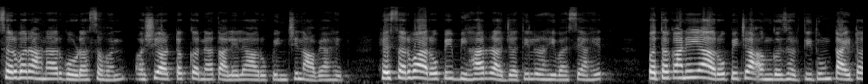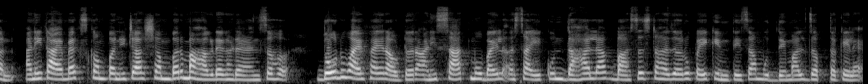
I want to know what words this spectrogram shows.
सर्व राहणार घोडासहन अशी अटक करण्यात आलेल्या आरोपींची नावे आहेत. हे सर्व आरोपी बिहार राज्यातील रहिवासी आहेत. पथकाने या आरोपीच्या अंगझरतीतून टायटन आणि टायमॅक्स कंपनीच्या शंभर महागड्या घड्याळांसह दोन वायफाय राउटर आणि सात मोबाईल असा एकूण दहा लाख बासष्ट हजार रुपये किमतीचा मुद्देमाल जप्त केलाय.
